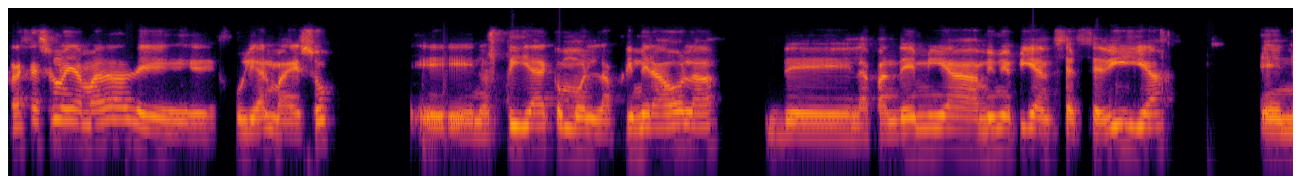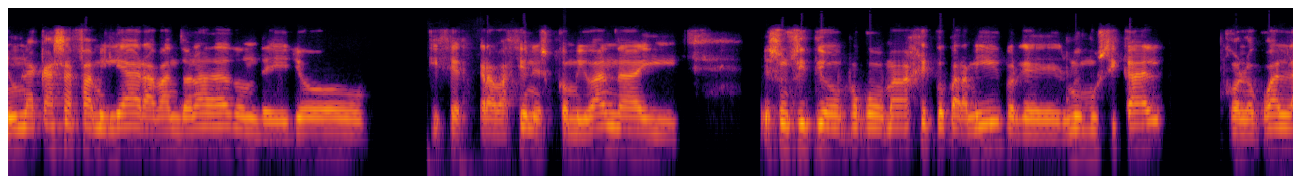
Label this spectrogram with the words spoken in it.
gracias a una llamada de Julián Maeso. Eh, nos pilla como en la primera ola de la pandemia, a mí me pilla en Cercedilla, en una casa familiar abandonada donde yo hice grabaciones con mi banda y es un sitio un poco mágico para mí porque es muy musical con lo cual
